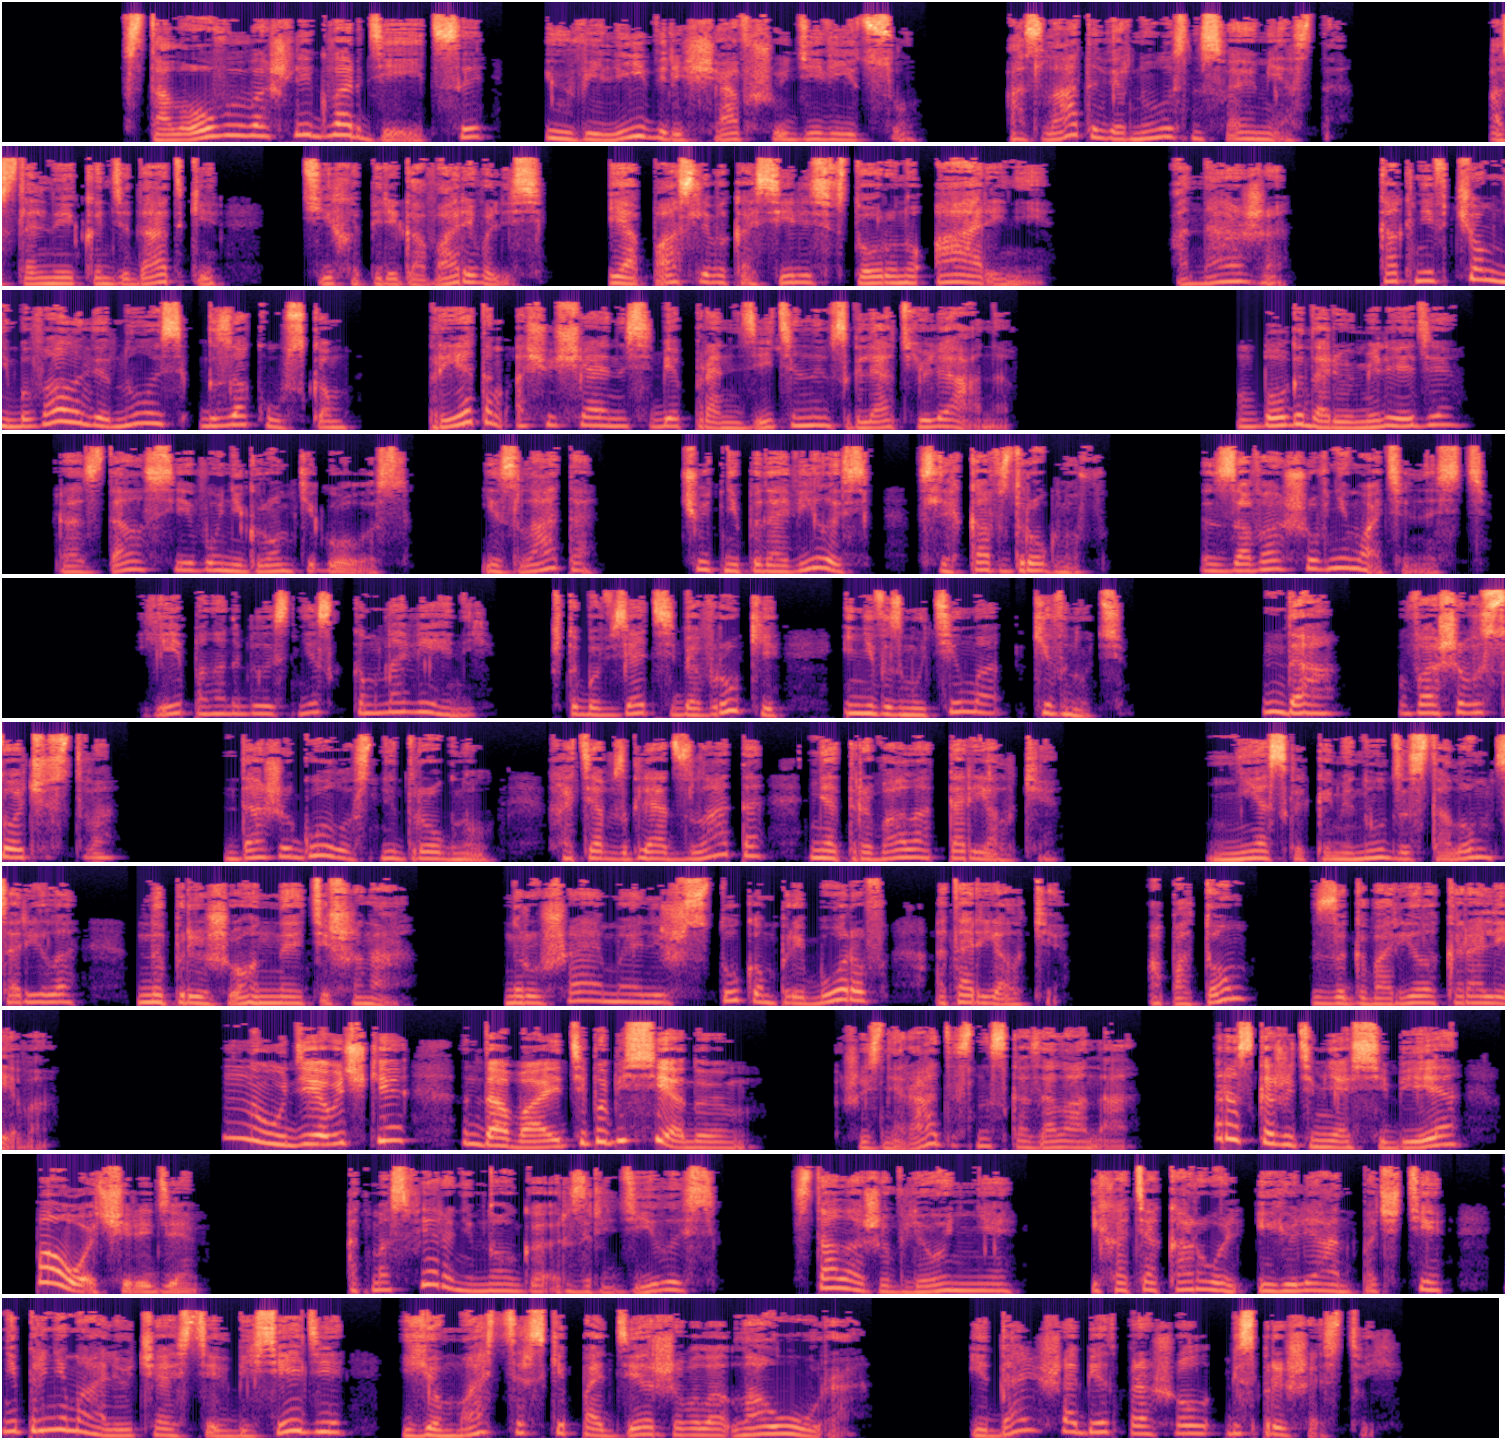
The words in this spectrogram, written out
в столовую вошли гвардейцы и увели верещавшую девицу, а Злата вернулась на свое место. Остальные кандидатки тихо переговаривались и опасливо косились в сторону Арини. Она же, как ни в чем не бывало, вернулась к закускам, при этом ощущая на себе пронзительный взгляд Юлиана. «Благодарю, миледи», — раздался его негромкий голос, и Злата чуть не подавилась, слегка вздрогнув. «За вашу внимательность». Ей понадобилось несколько мгновений, чтобы взять себя в руки и невозмутимо кивнуть. «Да, ваше высочество». Даже голос не дрогнул, хотя взгляд Злата не отрывала от тарелки. Несколько минут за столом царила напряженная тишина, нарушаемая лишь стуком приборов о тарелке. А потом заговорила королева. «Ну, девочки, давайте побеседуем», — жизнерадостно сказала она. «Расскажите мне о себе по очереди». Атмосфера немного разрядилась, стала оживленнее, и хотя король и Юлиан почти не принимали участия в беседе, ее мастерски поддерживала Лаура. И дальше обед прошел без происшествий.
